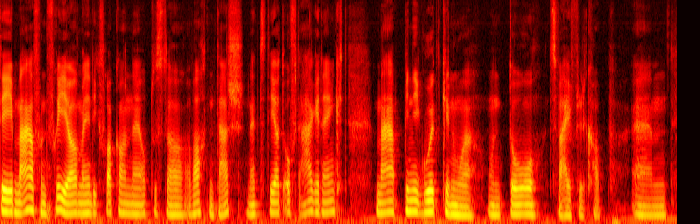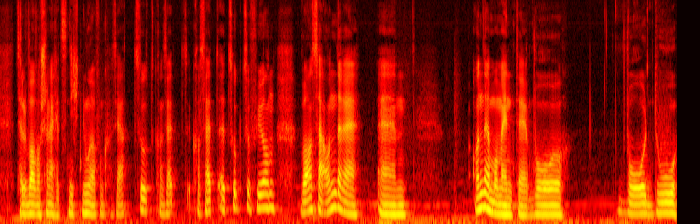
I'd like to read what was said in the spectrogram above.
die Mara von früher, wenn ich dich gefragt habe, äh, ob du es da erwarten hast, nicht, die hat oft auch gedacht, ma, bin ich gut genug und da Zweifel gehabt. Ähm, das war wahrscheinlich jetzt nicht nur auf ein Konzert, zu, Konzert, Konzert äh, zurückzuführen, war es auch andere, ähm, andere Momente, wo, wo du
